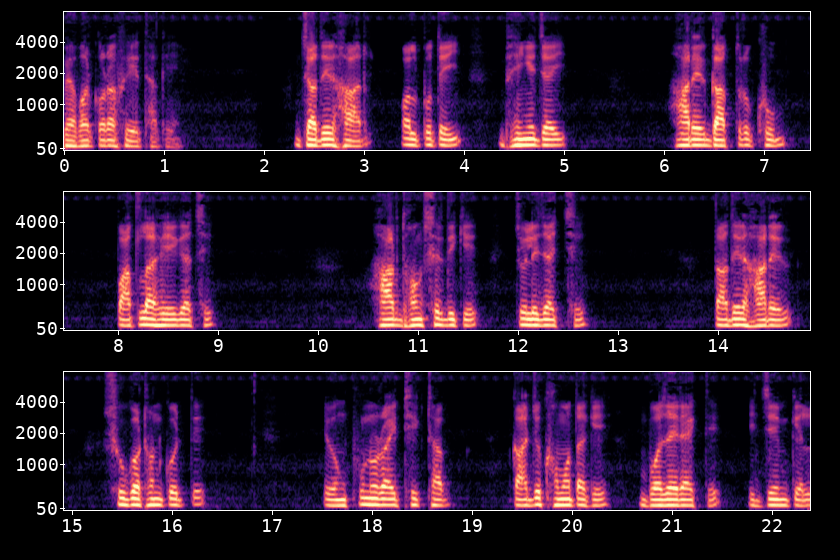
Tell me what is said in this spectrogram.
ব্যবহার করা হয়ে থাকে। যাদের হাড় অল্পতেই ভেঙে যায়, হাড়ের গাত্র খুব পাতলা হয়ে গেছে, হাড় ধ্বংসের দিকে চলে যাচ্ছে, তাদের হাড়ের সুগঠন করতে এবং পুনরায় ঠিকঠাক কার্যক্ষমতাকে বজায় রাখতে এই জেমকেল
